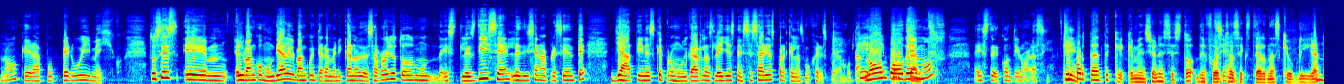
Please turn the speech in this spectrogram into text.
¿no? Que era Perú y México. Entonces, em, el Banco Mundial, el Banco Interamericano de Desarrollo, todo el mundo les dice, les dicen al presidente, ya tienes que promulgar las leyes necesarias para que las mujeres puedan votar. no podemos este, continuar así. Qué importante que, menciones esto de fuerzas externas que obligan,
